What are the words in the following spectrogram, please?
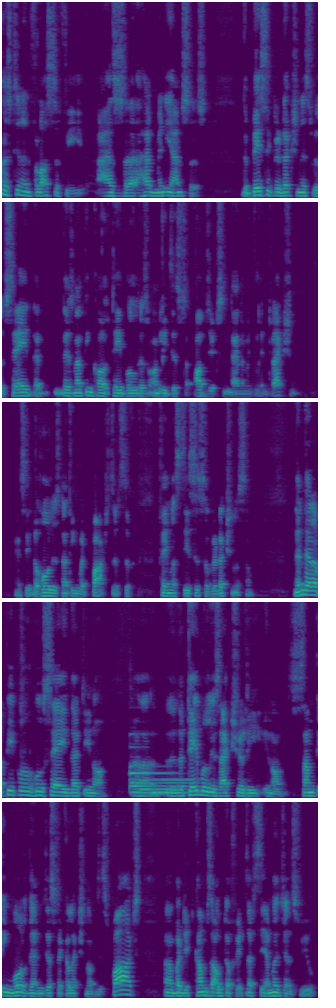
question in philosophy has uh, had many answers. The basic reductionists will say that there's nothing called table, there's only just objects in dynamical interaction. You see, the whole is nothing but parts. That's the famous thesis of reductionism. Then there are people who say that you know uh, the, the table is actually you know something more than just a collection of these parts, uh, but it comes out of it. That's the emergence view.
